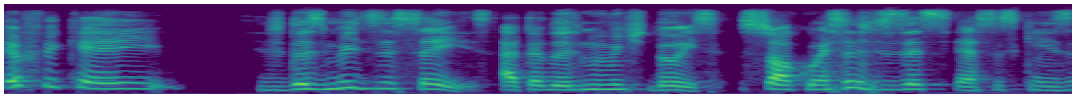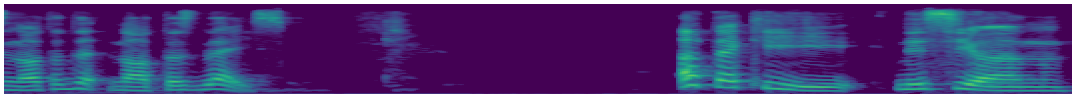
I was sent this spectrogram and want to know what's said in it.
eu fiquei de 2016 até 2022 só com essas, 16 essas 15 nota notas 10. Até que nesse ano,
